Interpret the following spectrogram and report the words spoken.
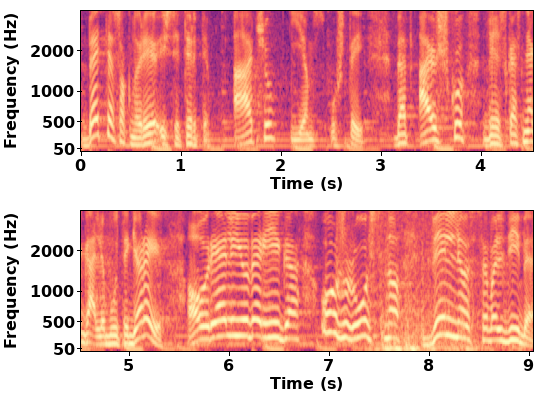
bet tiesiog norėjo išsitirti. Ačiū jiems už tai. Bet aišku, viskas negali būti gerai. Aurelijų Veryga užrūstino Vilniaus savivaldybė.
